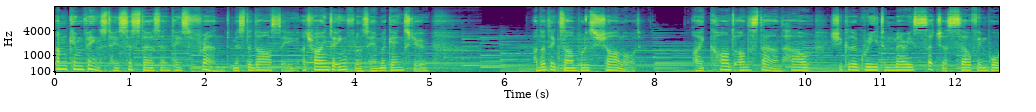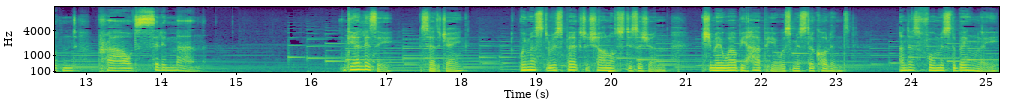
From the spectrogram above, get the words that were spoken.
I'm convinced his sisters and his friend, Mr. Darcy, are trying to influence him against you. Another example is Charlotte. I can't understand how she could agree to marry such a self important, proud, silly man. Dear Lizzie, said Jane, we must respect Charlotte's decision. She may well be happy with Mr. Collins. And as for Mr. Bingley,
